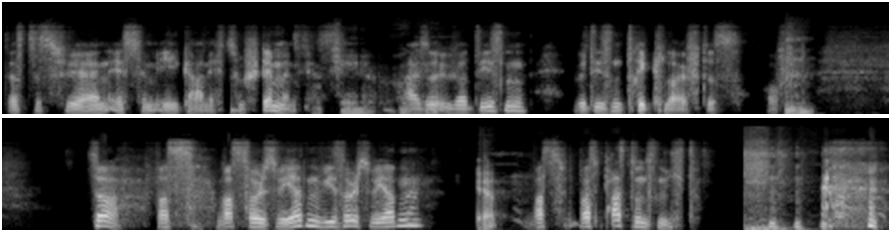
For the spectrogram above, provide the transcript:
dass das für ein SME gar nicht zu stemmen ist. Okay, okay. Also über diesen, über diesen Trick läuft es oft. Mhm. So, was, was soll es werden? Wie soll es werden? Ja. Was, was passt uns nicht?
